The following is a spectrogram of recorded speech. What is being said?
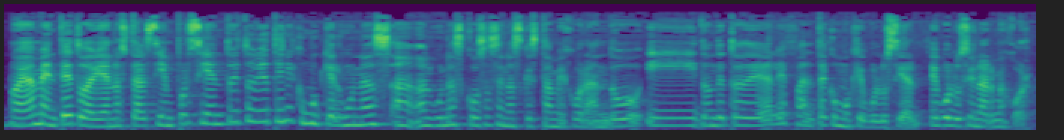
Nuevamente, todavía no está al 100% y todavía tiene como que algunas, algunas cosas en las que está mejorando y donde todavía le falta como que evolucionar, evolucionar mejor.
